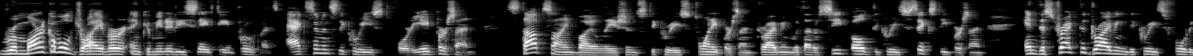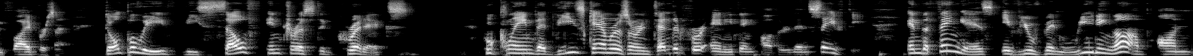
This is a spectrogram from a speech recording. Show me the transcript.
remarkable driver and community safety improvements. Accidents decreased 48%, stop sign violations decreased 20%, driving without a seatbelt decreased 60%, and distracted driving decreased 45% don't believe the self interested critics who claim that these cameras are intended for anything other than safety. And the thing is, if you've been reading up on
